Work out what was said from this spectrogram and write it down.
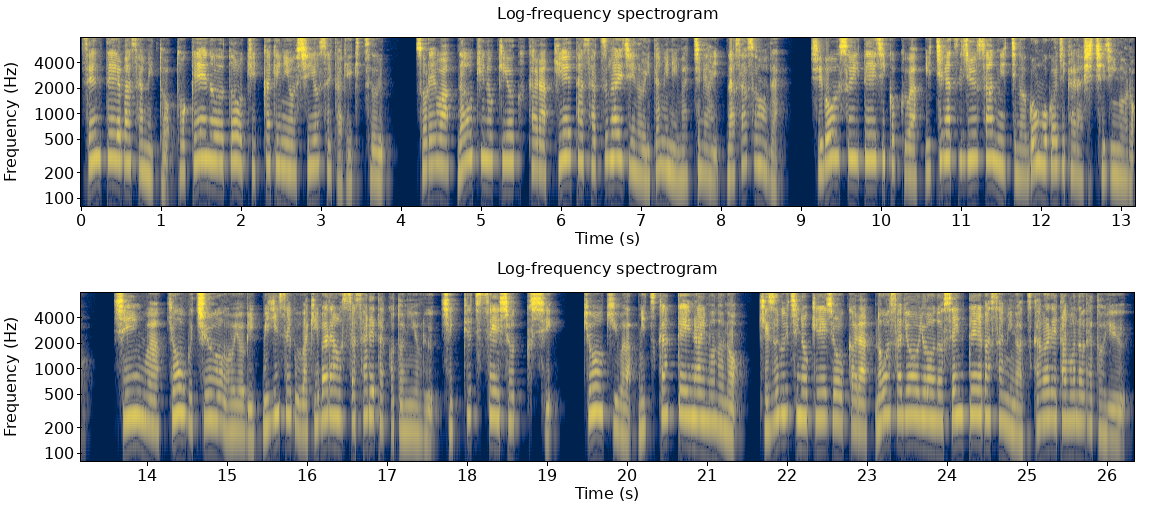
剪定バサミと時計の音をきっかけに押し寄せた激痛。それは直樹の記憶から消えた殺害時の痛みに間違いなさそうだ。死亡推定時刻は1月13日の午後5時から7時頃。死因は胸部中央及び右背部脇腹を刺されたことによる失血性ショック死。凶器は見つかっていないものの、傷口の形状から農作業用の剪定バサミが使われたものだという。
